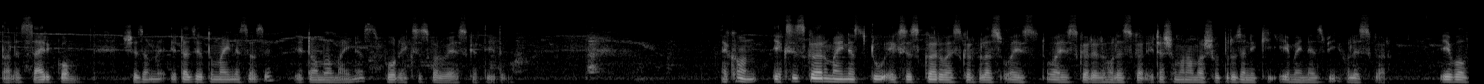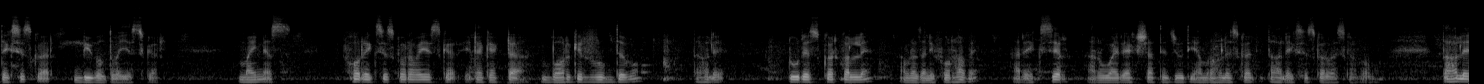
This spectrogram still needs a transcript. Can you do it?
তাহলে সাইড কম। সেজন্য এটা যেহেতু মাইনাস আছে, এটা আমরা minus four X square Y square দিয়ে দেবো। এখন X square minus two X square Y square plus Y Y স্কোয়ারের হোল স্কোয়ার এটা সমান আমরা সূত্র জানি কি? A minus B whole square A বলতে এক্স স্কোয়ার বি বলতে Y square minus four X square Y square এটাকে একটা বর্গের রূপ দেব। তাহলে টুর স্কোয়ার করলে আমরা জানি ফোর হবে, আর এক্সের আর ওয়াইয়ের একসাথে যদি আমরা হোল স্কোয়ার দিই, তাহলে এক্স স্কোয়ার ওয়াই স্কোয়ার পাবো। তাহলে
